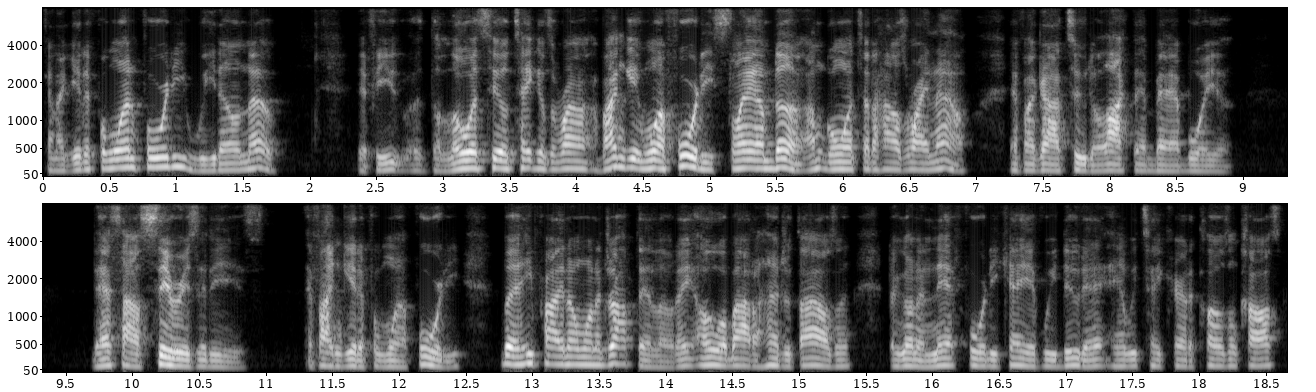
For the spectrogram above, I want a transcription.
Can I get it for 140? We don't know. If he the lowest he'll take is around, if I can get 140, slam dunk. I'm going to the house right now if I got to to lock that bad boy up. That's how serious it is if I can get it for 140. But he probably don't want to drop that low. They owe about a hundred thousand. They're going to net 40k if we do that, and we take care of the closing costs.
